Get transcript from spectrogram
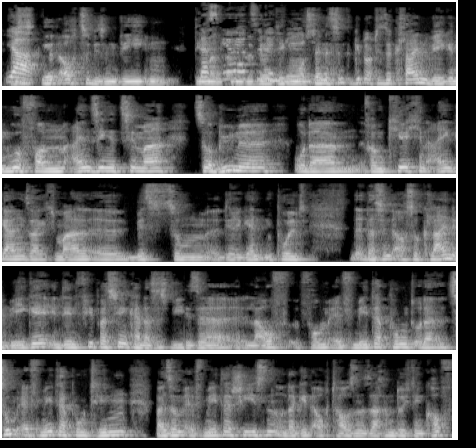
Ja. Das gehört auch zu diesen Wegen, die das man dann bewältigen muss. Denn es sind, gibt auch diese kleinen Wege, nur vom Einsingezimmer zur Bühne oder vom Kircheneingang, sage ich mal, äh, bis zum Dirigentenpult das sind auch so kleine Wege, in denen viel passieren kann. Das ist wie dieser Lauf vom Elfmeterpunkt oder zum Elfmeterpunkt hin bei so einem Elfmeterschießen und da geht auch tausende Sachen durch den Kopf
